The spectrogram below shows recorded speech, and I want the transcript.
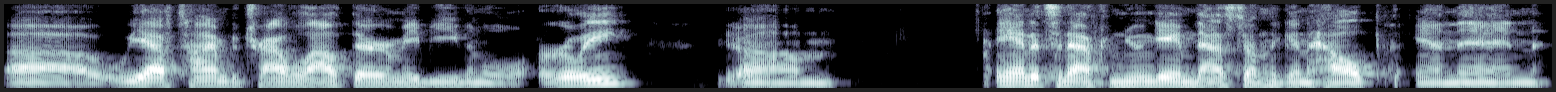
uh, we have time to travel out there, maybe even a little early. Yeah. Um, and it's an afternoon game. That's definitely going to help. And then,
